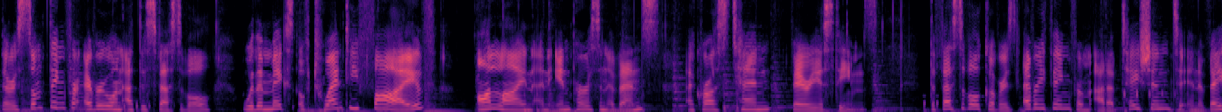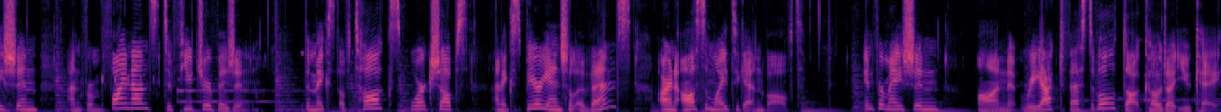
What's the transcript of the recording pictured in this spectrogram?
There is something for everyone at this festival, with a mix of 25 online and mm-hmm. in person events across 10 various themes. The festival covers everything from adaptation to innovation and from finance to future vision. The mix of talks, workshops, and experiential events are an awesome way to get involved. Information on reactfestival.co.uk.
